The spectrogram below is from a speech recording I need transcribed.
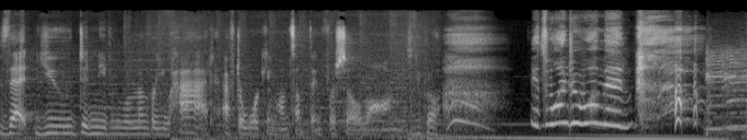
that you didn't even remember you had after working on something for so long. And you go, it's Wonder Woman!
